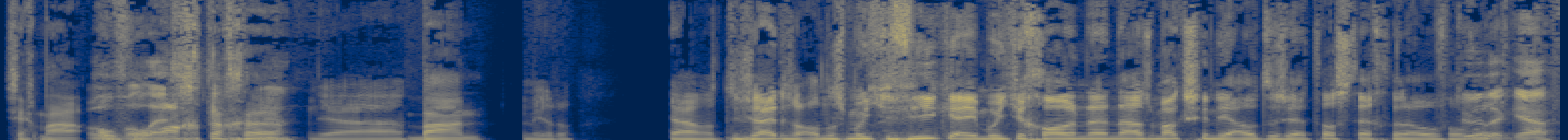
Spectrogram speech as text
Zeg maar, ovalachtige ja. Baan. Ja, want toen zeiden ze anders moet je 4K moet je gewoon eh, naast Max in die auto zetten als het echt een oval Tuurlijk, ja. 4K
